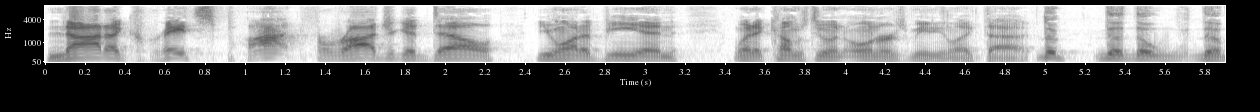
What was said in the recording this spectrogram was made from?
not a great spot for Roger Goodell you want to be in when it comes to an owners' meeting like that. the the the the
